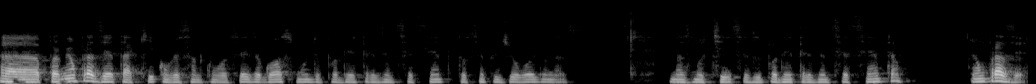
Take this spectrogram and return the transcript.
Uh, para mim é um prazer estar aqui conversando com vocês. Eu gosto muito do Poder 360, estou sempre de olho nas, nas notícias do Poder 360. É um prazer.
